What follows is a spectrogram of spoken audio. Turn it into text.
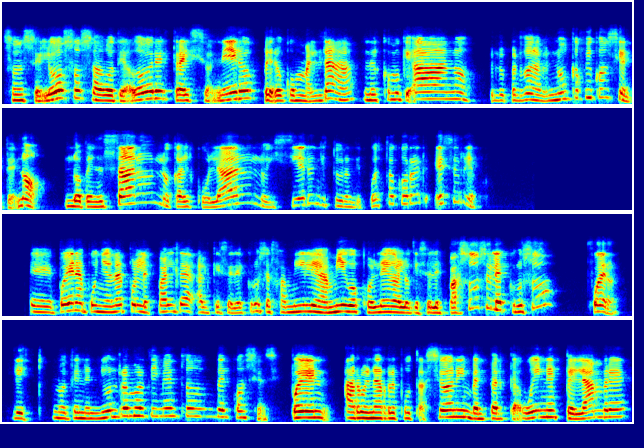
Son celosos, saboteadores, traicioneros, pero con maldad. No es como que, ah, no, pero perdóname, nunca fui consciente. No, lo pensaron, lo calcularon, lo hicieron y estuvieron dispuestos a correr ese riesgo. Eh, pueden apuñalar por la espalda al que se les cruce, familia, amigos, colegas, lo que se les pasó, se les cruzó, fueron, listo. No tienen ni un remordimiento de conciencia. Pueden arruinar reputación, inventar cagüines, pelambre,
